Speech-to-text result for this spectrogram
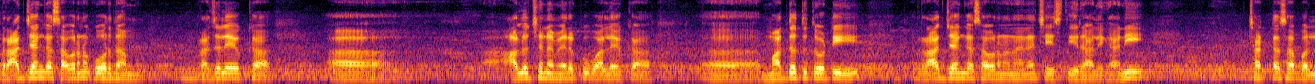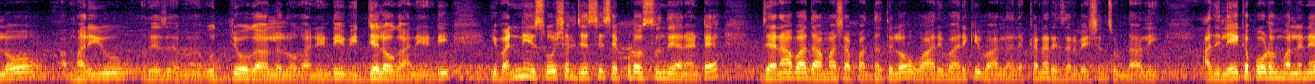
రాజ్యాంగ సవరణ కోరదాము. ప్రజల యొక్క ఆలోచన మేరకు వాళ్ళ యొక్క మద్దతుతోటి రాజ్యాంగ సవరణ చేసి తీరాలి. కానీ చట్టసభల్లో మరియు రిజ- ఉద్యోగాలలో కానివ్వండి విద్యలో కానివ్వండి ఇవన్నీ సోషల్ జస్టిస్ ఎప్పుడు వస్తుంది అని అంటే జనాభా దామాషా పద్ధతిలో వారి వారికి వాళ్ళ లెక్కన రిజర్వేషన్స్ ఉండాలి. అది లేకపోవడం వల్లనే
